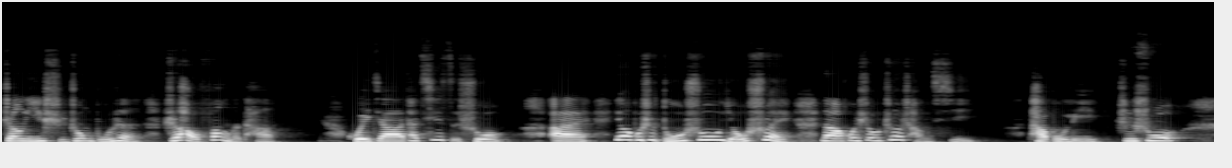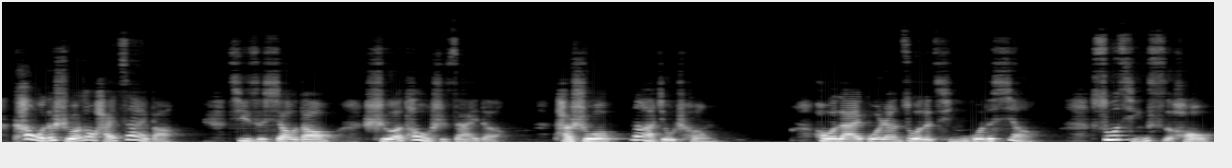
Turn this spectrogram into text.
张仪始终不认，只好放了他。回家，他妻子说：“哎，要不是读书游说，哪会受这场气？”他不理，只说：“看我的舌头还在吧？”妻子笑道：“舌头是在的。”他说：“那就成。”后来果然做了秦国的相。苏秦死后，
